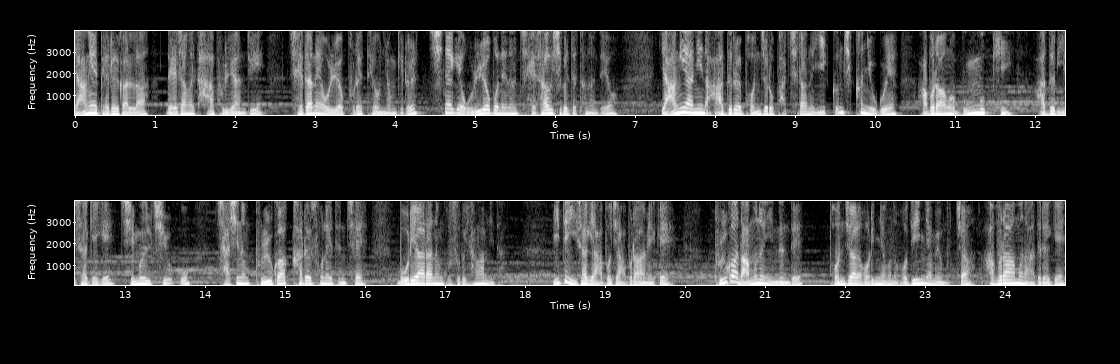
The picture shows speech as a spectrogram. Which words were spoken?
양의 배를 갈라 내장을 다 분리한 뒤 재단에 올려 불에 태운 연기를 신에게 올려보내는 제사의식을 뜻하는데요. 양이 아닌 아들을 번제로 바치라는 이 끔찍한 요구에 아브라함은 묵묵히 아들 이삭에게 짐을 지우고 자신은 불과 칼을 손에 든 채 모리아라는 곳으로 향합니다. 이때 이삭이 아버지 아브라함에게 불과 나무는 있는데 번제할 어린 양은 어디 있냐며 묻자 아브라함은 아들에게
